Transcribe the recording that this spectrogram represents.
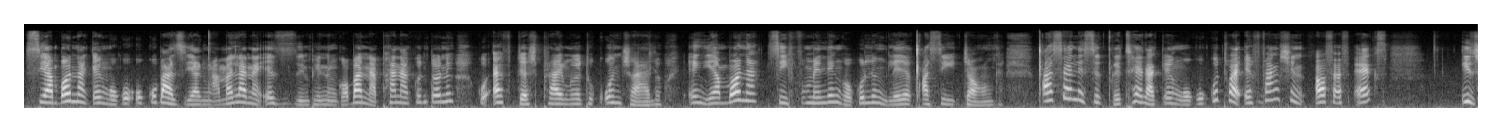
Siyabona ke ngoku ukuba ziyangqamelana ezi zimbini ngoba naphana kwintoni? Ku-f dash prime wethu kunjalo. Ngiyabona siyifumene ngokulungileyo xa siyijonga. Xa sele sigqithela ke ngoku kuthiwa a function of f x is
